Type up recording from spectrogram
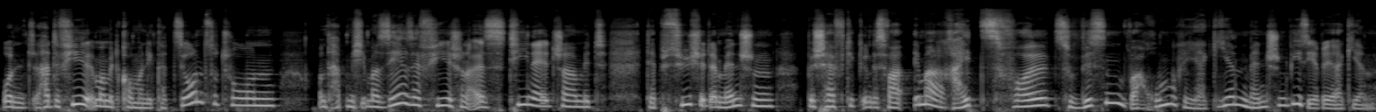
und hatte viel immer mit Kommunikation zu tun und habe mich immer sehr, sehr viel schon als Teenager mit der Psyche der Menschen beschäftigt. Und es war immer reizvoll zu wissen, warum reagieren Menschen, wie sie reagieren.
